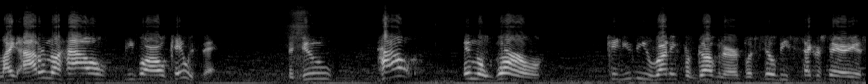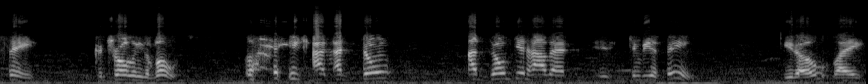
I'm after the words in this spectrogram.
like, I don't know how people are okay with that. To do, how in the world can you be running for governor but still be Secretary of State, controlling the votes? Like, I, I don't, I don't get how that can be a thing. You know, like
